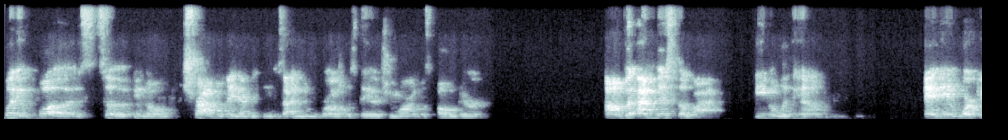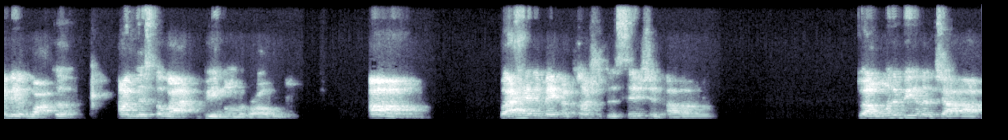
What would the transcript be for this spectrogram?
but it was to you know travel and everything because I knew Ron was there. Jamar was older. Um, but I missed a lot, even with him. And then working at Waka, I missed a lot being on the road. Um, but I had to make a conscious decision of do I want to be in a job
